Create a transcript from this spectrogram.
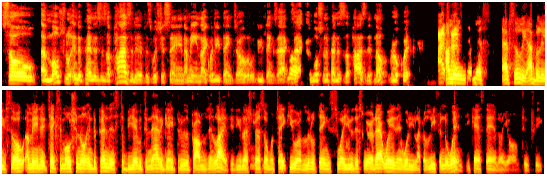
So emotional independence is a positive, is what you're saying. I mean, like, what do you think, Joe? What do you think, Zach? Well- Zach, emotional independence is a positive, no? Real quick. I, I mean, yes, absolutely. I believe so. I mean, it takes emotional independence to be able to navigate through the problems in life. If you let stress mm-hmm. overtake you or little things sway you this way or that way, then what are you like a leaf in the wind? You can't stand on your own two feet.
